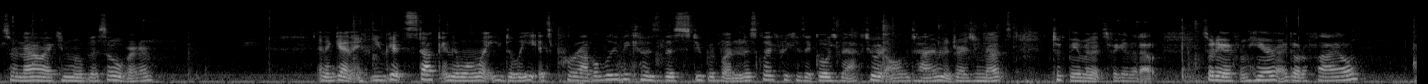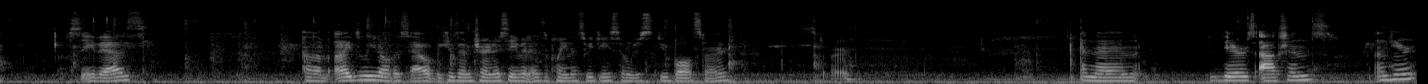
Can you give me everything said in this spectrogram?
So now I can move this over. And again, if you get stuck and it won't let you delete, it's probably because this stupid button is clicked because it goes back to it all the time and it drives me nuts. It took me a minute to figure that out. So anyway, from here, I go to File, save as. Um, I delete all this out because I'm trying to save it as a plain SVG, so I'm just do ball star, star. And then there's options on here.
